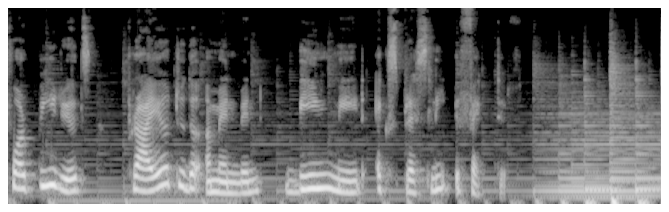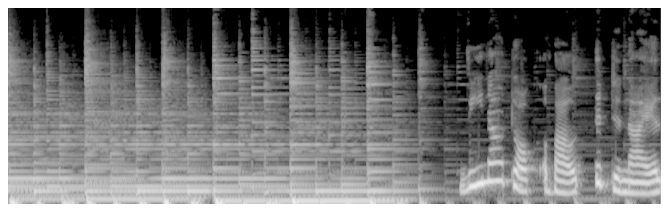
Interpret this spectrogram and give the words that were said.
for periods prior to the amendment being made expressly effective. We now talk about the denial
